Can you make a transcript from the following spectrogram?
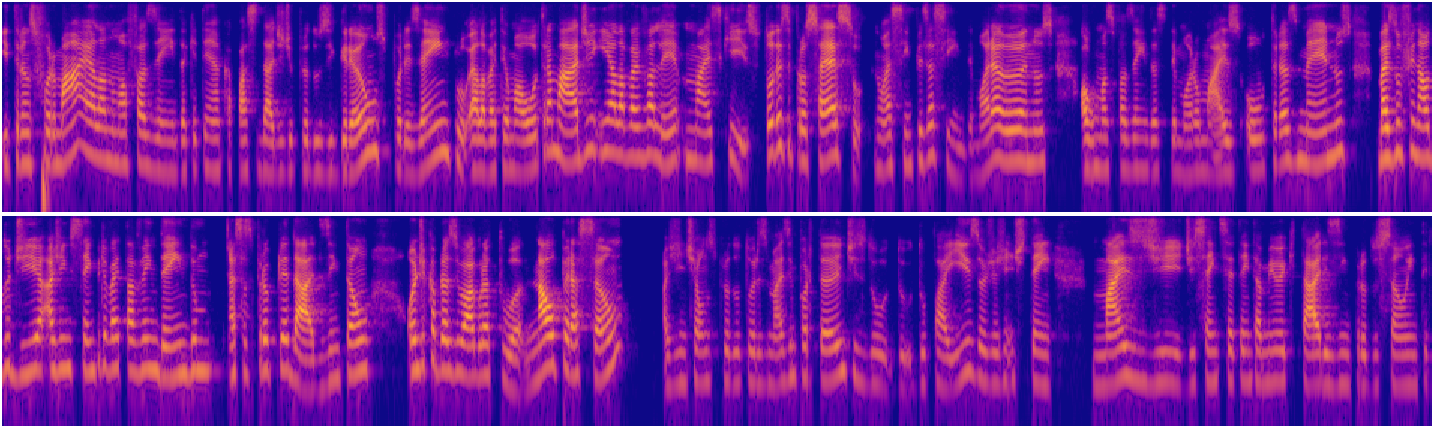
e transformar ela numa fazenda que tem a capacidade de produzir grãos, por exemplo, ela vai ter uma outra margem e ela vai valer mais que isso. Todo esse processo não é simples assim, demora anos, algumas fazendas demoram mais, outras menos, mas no final do dia a gente sempre vai estar tá vendendo essas propriedades. Então, Onde que a Brasil Agro atua? Na operação, a gente é um dos produtores mais importantes do, do, do país. Hoje a gente tem mais de, de 170 mil hectares em produção entre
